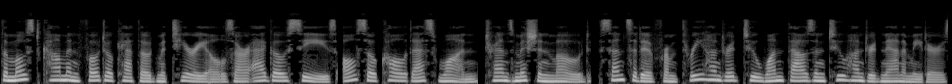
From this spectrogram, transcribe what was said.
The most common photocathode materials are AGO-Cs also called S1 transmission mode, sensitive from 300 to 1200 nanometers.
